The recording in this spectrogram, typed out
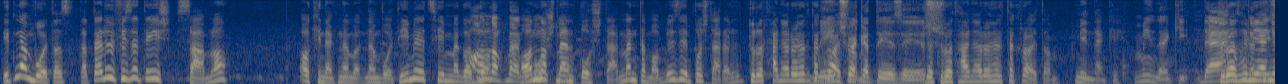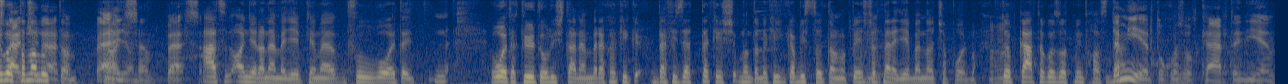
Itt nem volt az, tehát előfizetés, számla, akinek nem, nem volt e-mail cím megadva, Annak ment annak postán. ment postán. Mentem a bizé postára, tudod hányan röhögtek Nincs rajtam? feketézés. De tudod hányan röhögtek rajtam? Mindenki. Mindenki. De Tudod, hogy milyen nyugodtan csináltad? aludtam? Persze, Nagyon. persze. Hát annyira nem egyébként, mert fú, volt egy, voltak tiltó listán emberek, akik befizettek, és mondtam nekik, inkább visszautalom a pénzt, csak ne legyél benne a csoportba. Több kárt okozott, mint Mhm. De miért okozott kárt egy ilyen?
